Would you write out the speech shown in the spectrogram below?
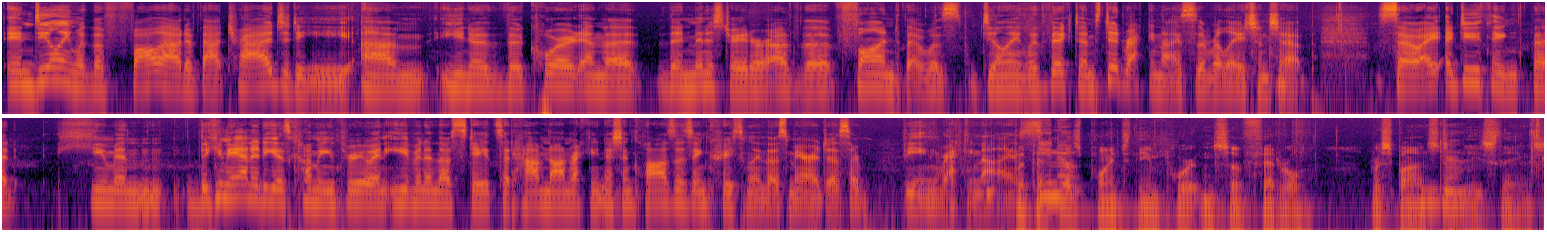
in dealing with the fallout of that tragedy, um, you know, the court and the the administrator of the fund that was dealing with victims did recognize the relationship. So I, I do think that human the humanity is coming through and even in those states that have non-recognition clauses increasingly those marriages are being recognized but that you does know, point to the importance of federal response yeah. to these things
